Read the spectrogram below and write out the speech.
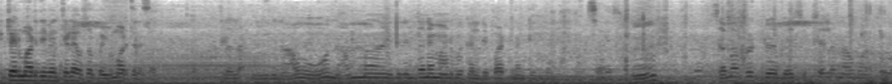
ಡಿಕ್ಲೇರ್ ಮಾಡಿದ್ದೀವಿ ಅಂತೇಳಿ ಅವ್ರು ಸ್ವಲ್ಪ ಇದು ಮಾಡ್ತಾರೆ ಸರ್ ಇಲ್ಲ ಈಗ ನಾವು ನಮ್ಮ ಇದರಿಂದನೇ ಮಾಡಬೇಕಲ್ಲ ಡಿಪಾರ್ಟ್ಮೆಂಟಿಂದ ಸರ್ ಹ್ಞೂ ಸಮ್ ಆಫ್ ಬೇಸಿಕ್ಸ್ ಎಲ್ಲ ನಾವು ಮಾಡ್ಕೋಬೇಕು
